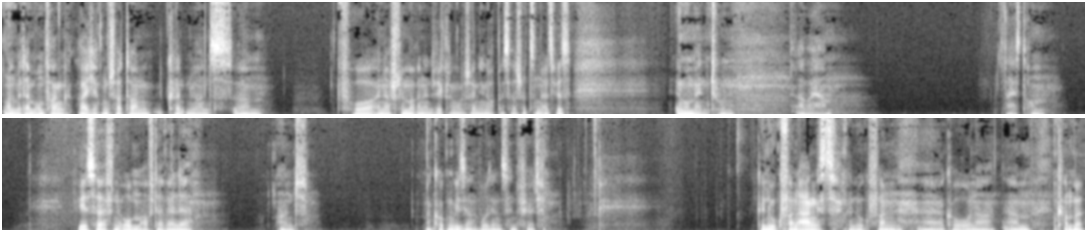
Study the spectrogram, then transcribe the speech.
Und mit einem umfangreicheren Shutdown könnten wir uns ähm, vor einer schlimmeren Entwicklung wahrscheinlich noch besser schützen, als wir es im Moment tun. Aber ja, sei es drum. Wir surfen oben auf der Welle und mal gucken, wie sie, wo sie uns hinführt. Genug von Angst, genug von äh, Corona. Ähm, kommen wir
